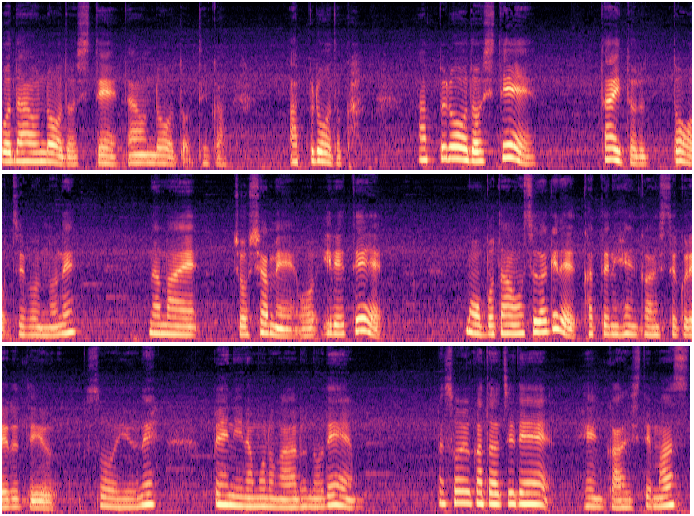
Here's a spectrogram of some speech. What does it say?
をダウンロードしてダウンロードっていうかアップロードか。アップロードしてタイトルと自分のね名前著者名を入れてもうボタンを押すだけで勝手に変換してくれるっていうそういうね便利なものがあるのでそういう形で変換してます。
